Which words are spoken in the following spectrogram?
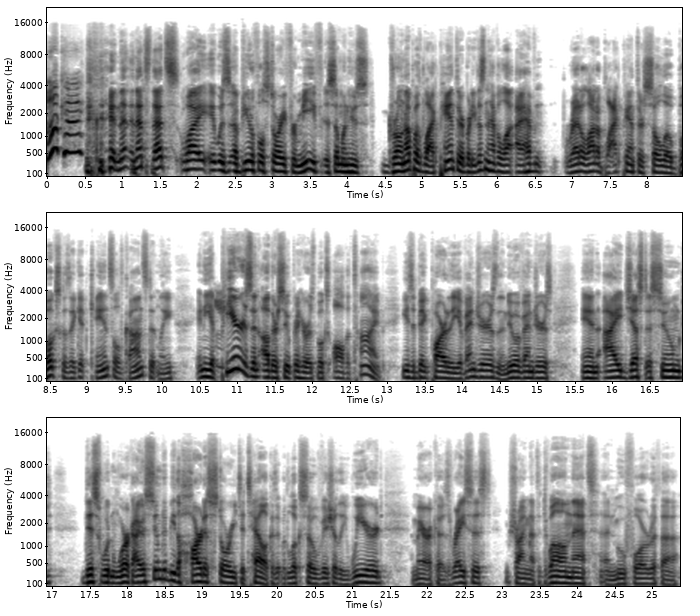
Okay, and, that, and that's that's why it was a beautiful story for me as someone who's grown up with Black Panther, but he doesn't have a lot. I haven't read a lot of Black Panther solo books because they get canceled constantly, and he appears in other superheroes books all the time. He's a big part of the Avengers and the New Avengers, and I just assumed this wouldn't work. I assumed it'd be the hardest story to tell because it would look so visually weird. America is racist. I'm trying not to dwell on that and move forward with a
